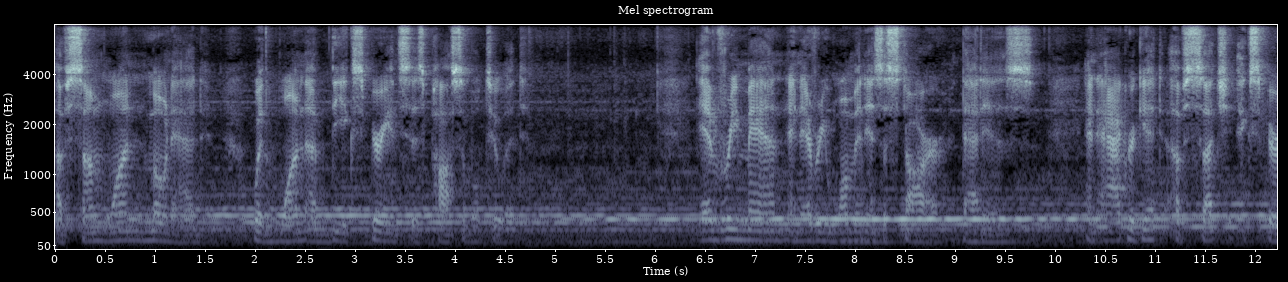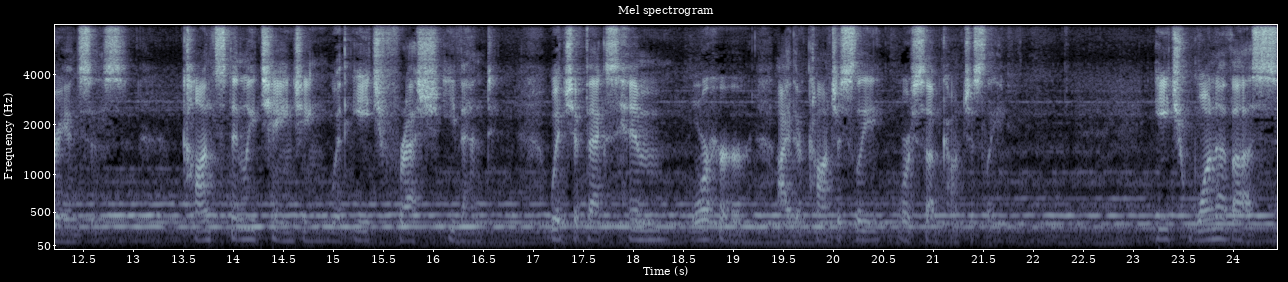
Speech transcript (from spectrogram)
of some one monad with one of the experiences possible to it. Every man and every woman is a star, that is, an aggregate of such experiences, constantly changing with each fresh event, which affects him or her either consciously or subconsciously. Each one of us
